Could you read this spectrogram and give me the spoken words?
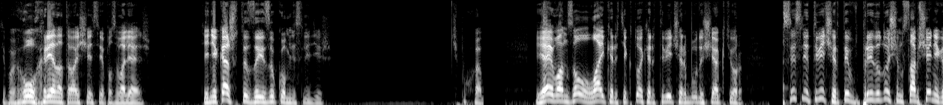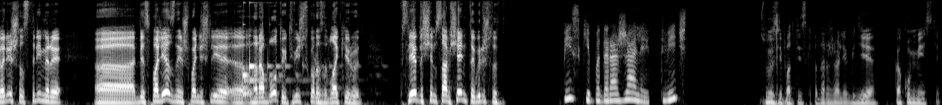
Типа, о, хрена ты вообще себе позволяешь? Тебе не кажется, ты за языком не следишь? Чепуха. Я Иван Золо, лайкер, тиктокер, твичер, будущий актер. Если твичер, ты в предыдущем сообщении говоришь, что стримеры э, бесполезные, чтобы они шли э, на работу и твич скоро заблокируют. В следующем сообщении ты говоришь, что... Писки подорожали. Twitch В смысле подписки подорожали? Где? В каком месте?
